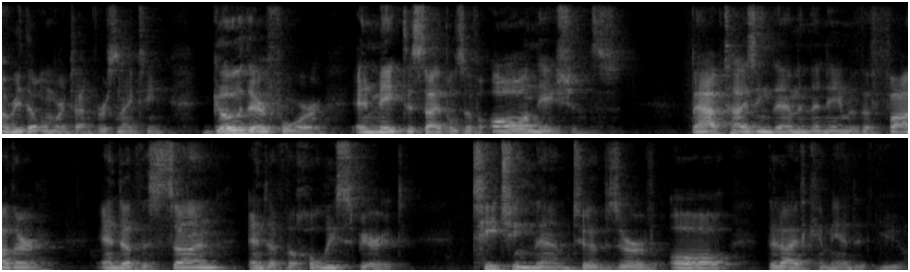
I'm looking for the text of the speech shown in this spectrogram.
I'll read that one more time. Verse 19 go therefore and make disciples of all nations baptizing them in the name of the Father and of the Son and of the Holy Spirit, teaching them to observe all that I've commanded you.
